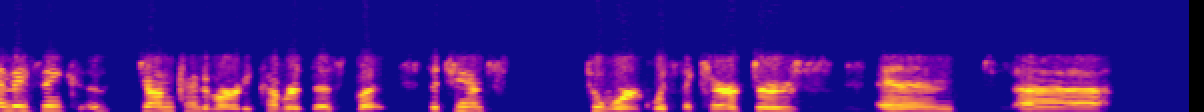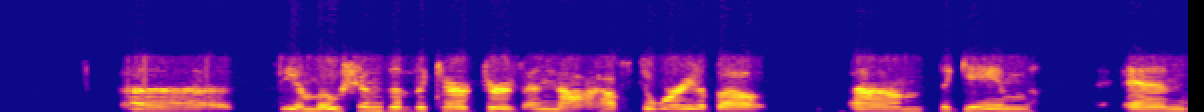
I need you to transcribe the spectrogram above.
and I think John kind of already covered this, but the chance to work with the characters and uh, uh, the emotions of the characters and not have to worry about um, the game and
